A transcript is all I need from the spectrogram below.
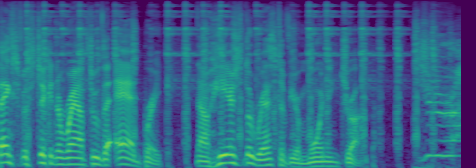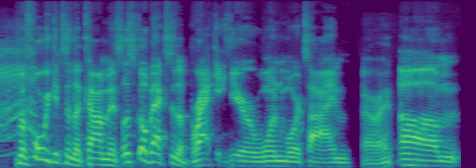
Thanks for sticking around through the ad break. Now, here's the rest of your morning drop. Before we get to the comments, let's go back to the bracket here one more time. All right. Um,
